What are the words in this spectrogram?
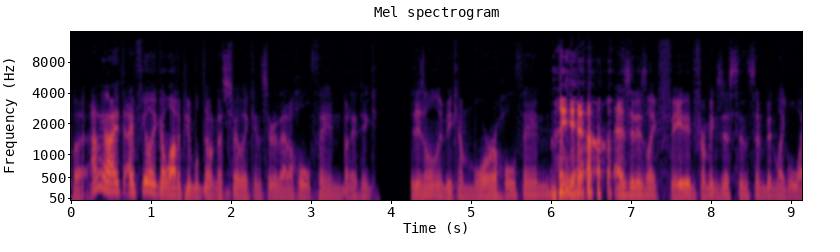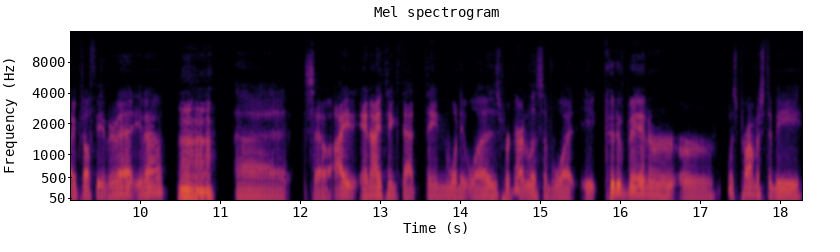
but I don't know. I I feel like a lot of people don't necessarily consider that a whole thing, but I think it has only become more a whole thing yeah. as it is like faded from existence and been like wiped off the internet. You know. hmm Uh, so I and I think that thing, what it was, regardless of what it could have been or or was promised to be,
